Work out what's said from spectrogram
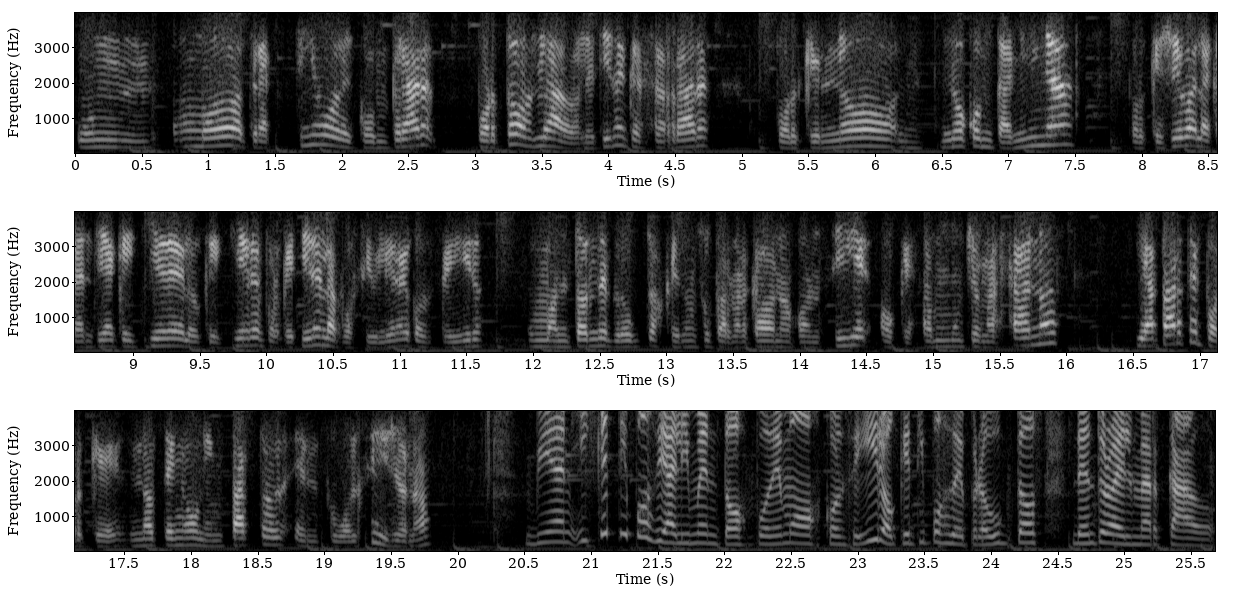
un, modo atractivo de comprar por todos lados, le tiene que cerrar porque no, no contamina, porque lleva la cantidad que quiere, lo que quiere, porque tiene la posibilidad de conseguir un montón de productos que en un supermercado no consigue o que están mucho más sanos, y aparte porque no tenga un impacto en su bolsillo, ¿no? Bien, ¿y qué tipos de alimentos podemos conseguir o qué tipos de productos dentro del mercado?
